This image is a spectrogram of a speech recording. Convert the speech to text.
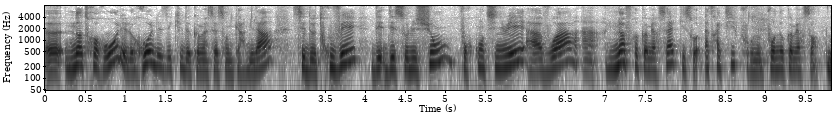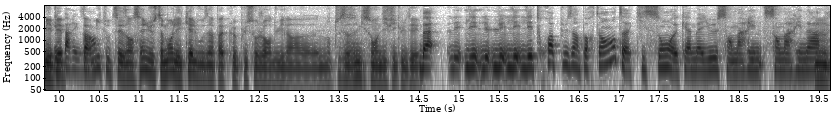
Euh, notre rôle et le rôle des équipes de commercialisation de Carmila, c'est de trouver des, solutions pour continuer à avoir une offre commerciale qui soit attractive pour nos, pour nos commerçants. Mais parmi toutes ces enseignes, justement, lesquelles vous impactent le plus aujourd'hui, dans toutes ces enseignes qui sont en difficulté? Bah, les, trois plus importantes, qui sont euh, Camailleux, San, Marine, San Marina, mm.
